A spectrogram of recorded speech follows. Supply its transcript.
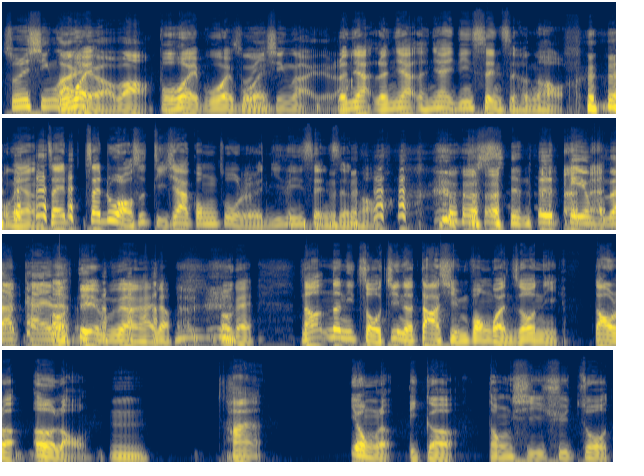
说明新来的好不好？不会，不会，不会新来的，人家人家人家一定 sense 很好。我跟你讲，在在陆老师底下工作的人一定 sense 很好。不是那个店不是他开哦的，，店不是他开的。OK，然后那你走进了大型风管之后，你到了二楼，嗯，他用了一个东西去做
